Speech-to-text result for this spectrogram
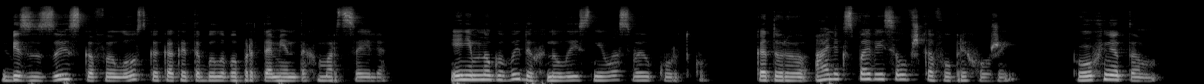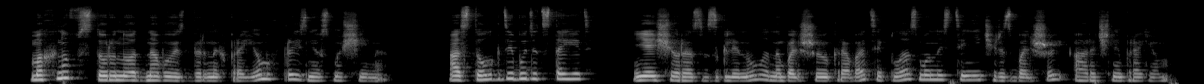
без изысков и лоска, как это было в апартаментах Марселя. Я немного выдохнула и сняла свою куртку, которую Алекс повесил в шкафу прихожей. «Кухня там», Махнув в сторону одного из дверных проемов, произнес мужчина. «А стол где будет стоять?» Я еще раз взглянула на большую кровать и плазму на стене через большой арочный проем.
